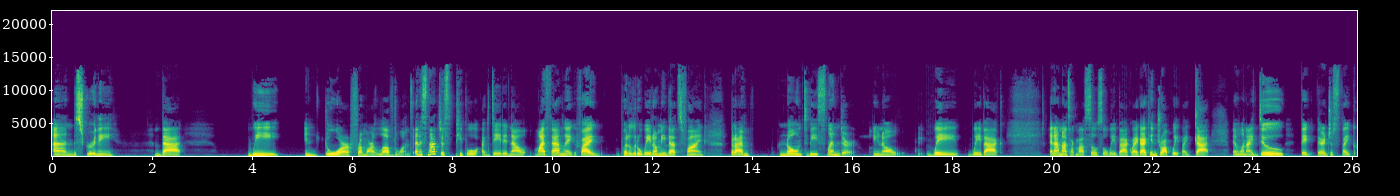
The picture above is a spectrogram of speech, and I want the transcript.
and the scrutiny that we endure from our loved ones. And it's not just people I've dated. Now, my family, like if I put a little weight on me, that's fine. But I'm known to be slender, you know, way, way back. And I'm not talking about so, so way back. Like I can drop weight like that. And when I do, they, they're just like,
